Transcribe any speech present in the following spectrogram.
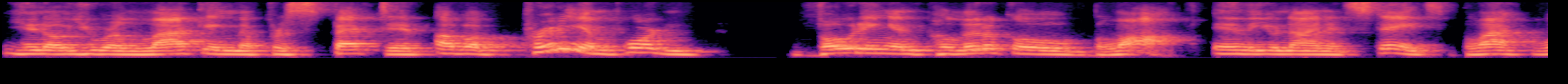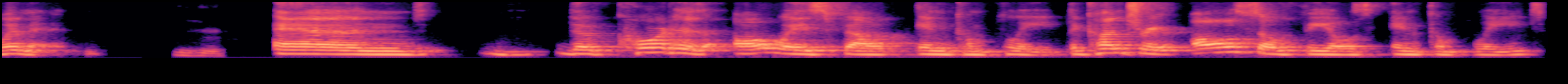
you know, you were lacking the perspective of a pretty important voting and political bloc in the United States, Black women. Mm-hmm. And the court has always felt incomplete. The country also feels incomplete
